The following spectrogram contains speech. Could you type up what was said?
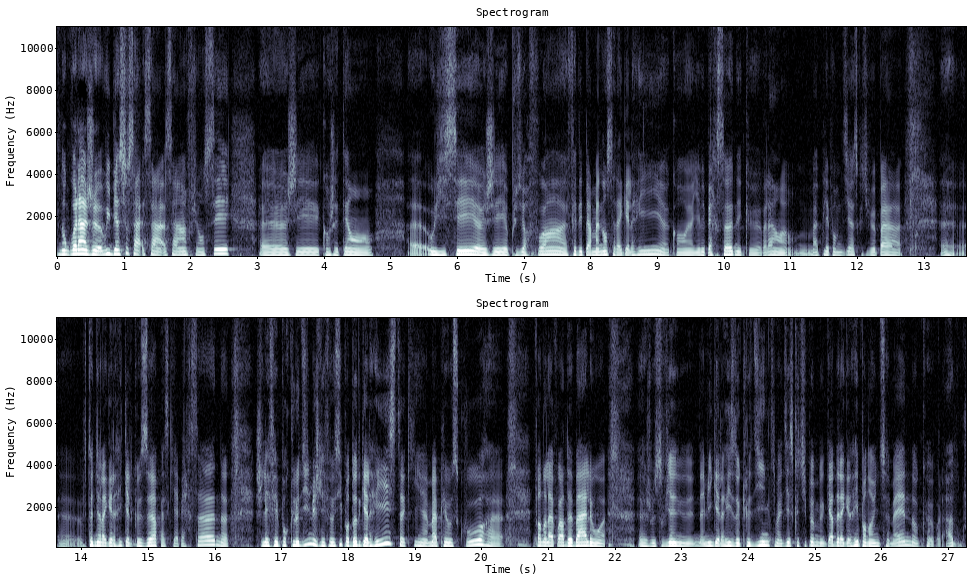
Donc voilà, je, oui, bien sûr, ça, ça, a influencé. Euh, quand j'étais en, au lycée, euh, j'ai plusieurs fois fait des permanences à la galerie quand il y avait personne et que voilà, on m'appelait pour me dire est-ce que tu veux pas tenir la galerie quelques heures parce qu'il y a personne? Je l'ai fait pour Claudine, mais je l'ai fait aussi pour d'autres galeristes qui m'appelaient au secours pendant la foire de Bâle où je me souviens d'une amie galeriste de Claudine qui m'a dit est-ce que tu peux me garder la galerie pendant une semaine? Donc voilà, donc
